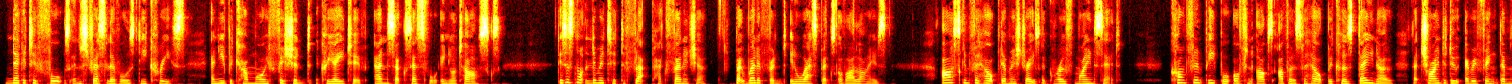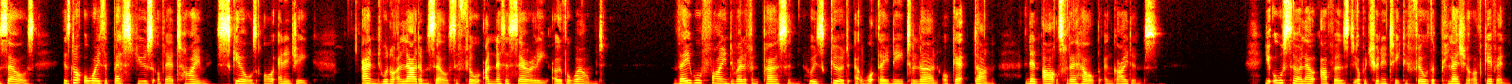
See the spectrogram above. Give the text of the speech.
Negative thoughts and stress levels decrease and you become more efficient, creative, and successful in your tasks. This is not limited to flat pack furniture, but relevant in all aspects of our lives. Asking for help demonstrates a growth mindset. Confident people often ask others for help because they know that trying to do everything themselves is not always the best use of their time, skills, or energy, and will not allow themselves to feel unnecessarily overwhelmed they will find a relevant person who is good at what they need to learn or get done and then ask for their help and guidance. You also allow others the opportunity to feel the pleasure of giving.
